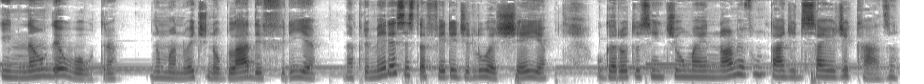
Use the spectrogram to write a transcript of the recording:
E não deu outra. Numa noite nublada e fria, na primeira sexta-feira de lua cheia, o garoto sentiu uma enorme vontade de sair de casa.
